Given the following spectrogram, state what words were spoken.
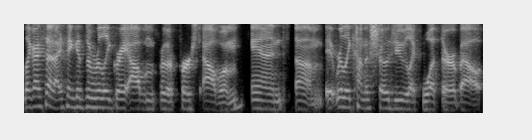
like i said i think it's a really great album for their first album and um, it really kind of showed you like what they're about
